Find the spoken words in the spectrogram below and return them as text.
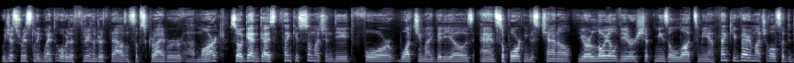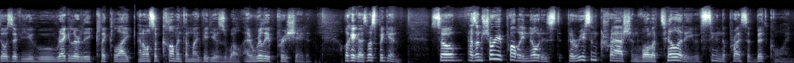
We just recently went over the 300,000 subscriber uh, mark. So again, guys, thank you so much indeed for watching my videos and supporting this channel. Your loyal viewership means a lot to me. And thank you very much also to those of you who regularly click like and also comment on my videos as well. I really appreciate it. Okay, guys, let's begin. So as I'm sure you probably noticed, the recent crash and volatility we've seen in the price of Bitcoin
